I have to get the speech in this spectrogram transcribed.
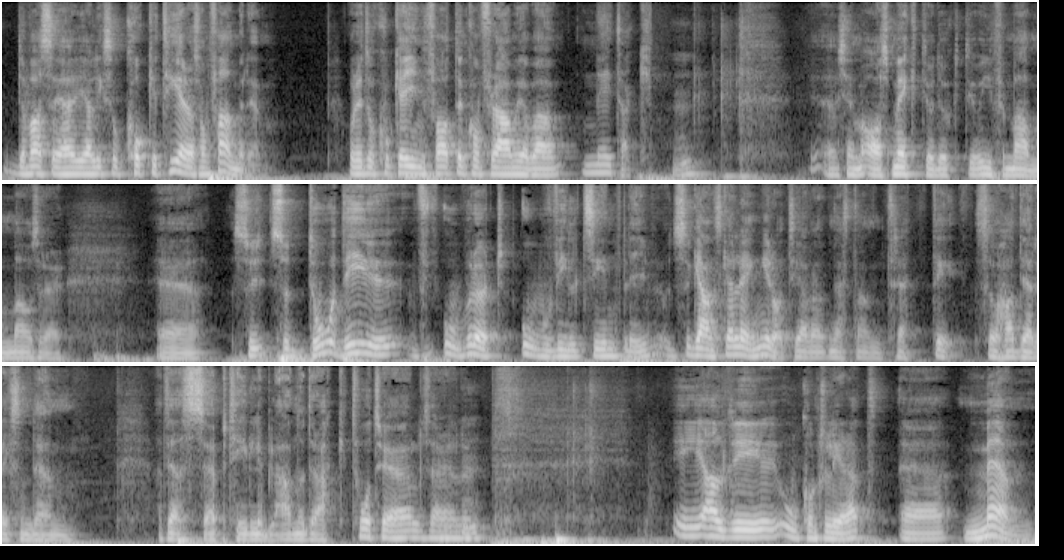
Det var så här, jag liksom koketterade som fan med det. Och det och kokainfaten kom fram och jag bara, nej tack. Jag känner mig asmäktig och duktig och inför mamma och sådär. Så, så då, det är ju oerhört ovildsint liv. Så ganska länge då, till jag var nästan 30, så hade jag liksom den... Att jag söp till ibland och drack två, tre öl så här, eller... Är aldrig okontrollerat. Eh, Men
